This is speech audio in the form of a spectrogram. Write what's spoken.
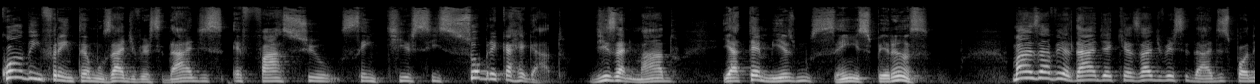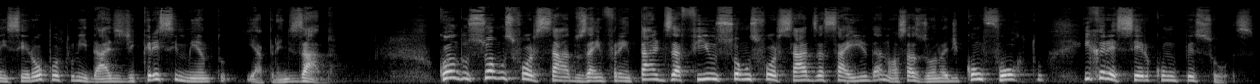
Quando enfrentamos adversidades, é fácil sentir-se sobrecarregado, desanimado e até mesmo sem esperança. Mas a verdade é que as adversidades podem ser oportunidades de crescimento e aprendizado. Quando somos forçados a enfrentar desafios, somos forçados a sair da nossa zona de conforto e crescer como pessoas.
